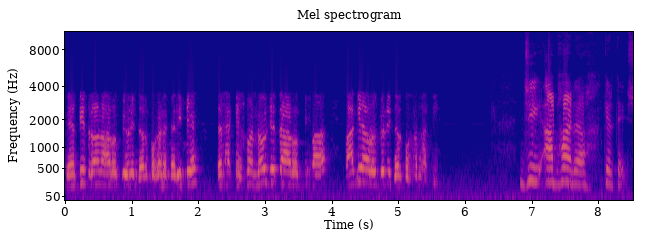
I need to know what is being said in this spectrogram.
બેથી ત્રણ આરોપીઓની ધરપકડ કરી છે. તેના કેસમાં નવ જેટલા આરોપીમાં બાકી આરોપીઓની ધરપકડ નથી જી, આભાર કીર્તેશ.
